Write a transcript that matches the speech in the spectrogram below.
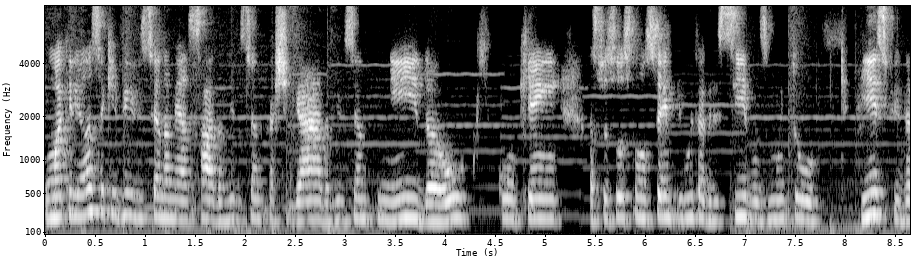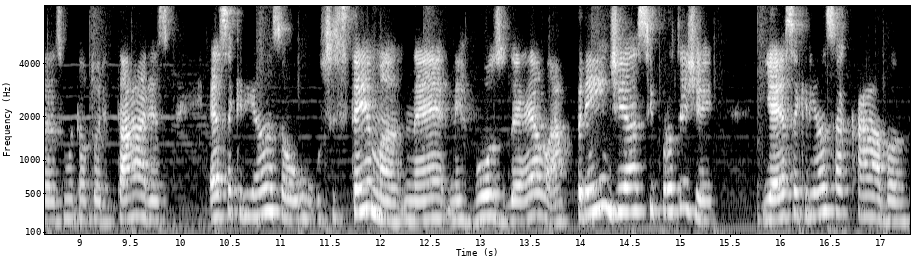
Uma criança que vive sendo ameaçada, vive sendo castigada, vive sendo punida, ou com quem as pessoas estão sempre muito agressivas, muito ríspidas, muito autoritárias, essa criança, o, o sistema né, nervoso dela aprende a se proteger. E aí essa criança acaba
